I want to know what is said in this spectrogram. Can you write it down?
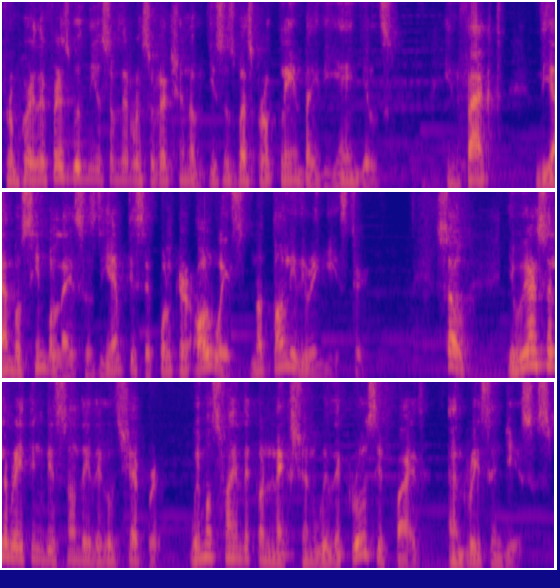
from where the first good news of the resurrection of Jesus was proclaimed by the angels. In fact, the ambo symbolizes the empty sepulchre always, not only during Easter. So, if we are celebrating this Sunday the Good Shepherd, we must find the connection with the crucified and risen Jesus.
